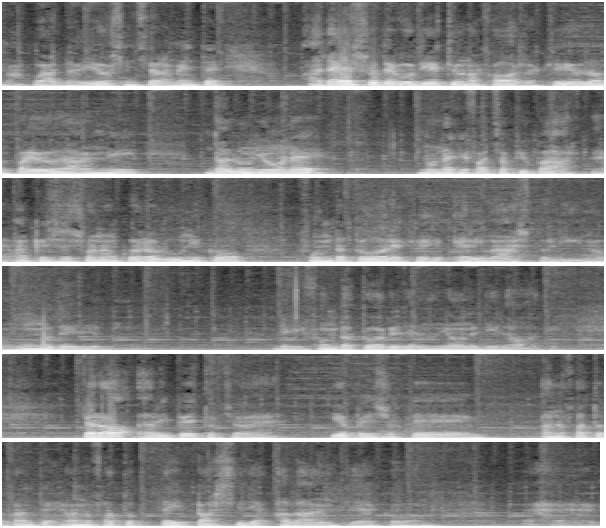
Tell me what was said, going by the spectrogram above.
Ma guarda, io sinceramente adesso devo dirti una cosa, che io da un paio d'anni dall'Unione non è che faccia più parte, anche se sono ancora l'unico fondatore che è rimasto lì, no? uno dei, dei, fondatori dell'Unione di Lodi. Però, ripeto, cioè, io penso che hanno fatto, tante, hanno fatto dei passi avanti, ecco. eh,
